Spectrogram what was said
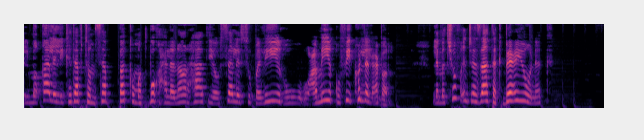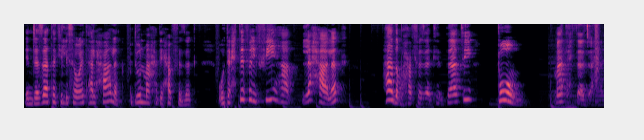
المقال اللي كتبته مسبك ومطبوخ على نار هادية وسلس وبليغ وعميق وفيه كل العبر. لما تشوف إنجازاتك بعيونك إنجازاتك اللي سويتها لحالك بدون ما حد يحفزك وتحتفل فيها لحالك. هذا محفزك الذاتي. بوم! ما تحتاج أحد.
